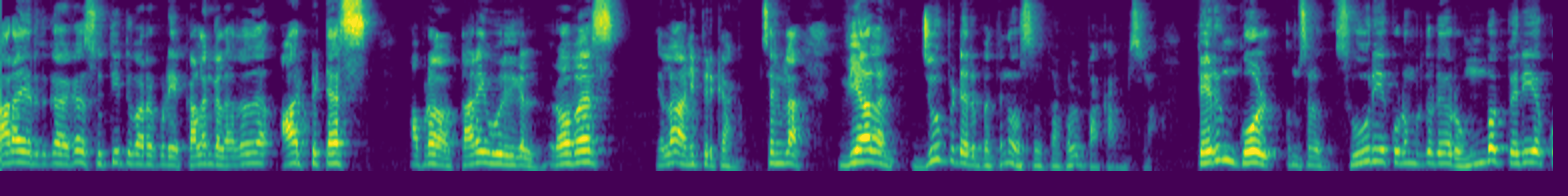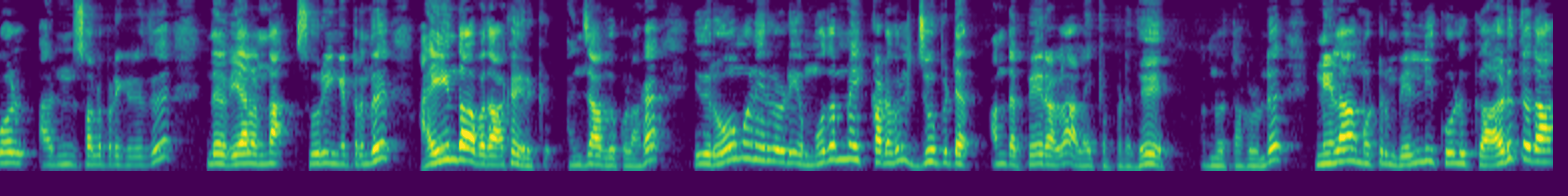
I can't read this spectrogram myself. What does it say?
ஆராயறதுக்காக சுற்றிட்டு வரக்கூடிய களங்கள் அதாவது ஆர்பிட்டர்ஸ் அப்புறம் தரை ஊர்திகள் ரோவர்ஸ் எல்லாம் அனுப்பியிருக்காங்க. சரிங்களா? வியாழன் ஜூபிட்டர் பற்றின ஒரு சில தகவல் பார்க்க ஆரம்பிச்சிடலாம். பெருங்கோள் அப்படின்னு சொல்லுது சூரிய குடும்பத்துடைய ரொம்ப பெரிய கோள் அப்படின்னு சொல்லப்படுகிறது. இந்த வியாழன் தான். சூரியங்கிட்டிருந்து ஐந்தாவதாக இருக்குது அஞ்சாவது கோளாக. இது ரோமனியர்களுடைய முதன்மை கடவுள் ஜூபிட்டர். அந்த பேரால் அழைக்கப்படுது. அப்படின்ற ஒரு தகவல் உண்டு. நிலா மற்றும் வெள்ளி கோளுக்கு அடுத்ததாக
